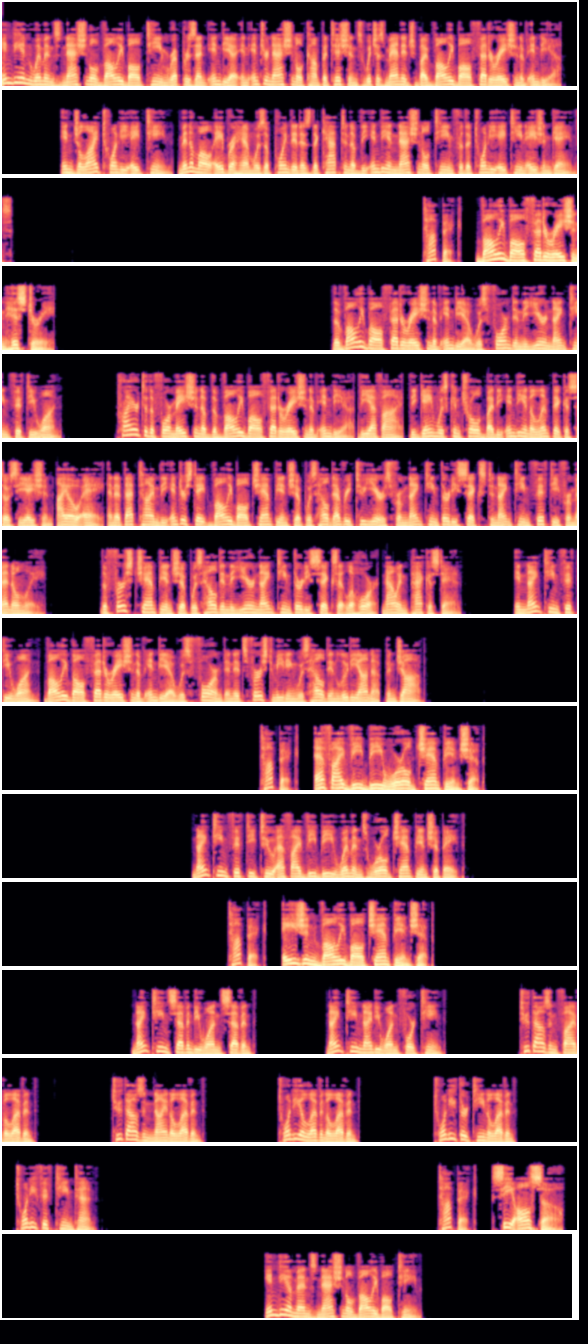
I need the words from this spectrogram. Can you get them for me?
Indian women's national volleyball team represent India in international competitions which is managed by Volleyball Federation of India. In July 2018, Minimol Abraham was appointed as the captain of the Indian national team for the 2018 Asian Games. Volleyball Federation history The Volleyball Federation of India was formed in the year 1951. Prior to the formation of the Volleyball Federation of India (VFI), the game was controlled by the Indian Olympic Association (IOA), and at that time the Interstate Volleyball Championship was held every 2 years from 1936 to 1950 for men only. The first championship was held in the year 1936 at Lahore, now in Pakistan. In 1951, Volleyball Federation of India was formed and its first meeting was held in Ludhiana, Punjab. FIVB World Championship. 1952 FIVB Women's World Championship 8th Asian Volleyball Championship 1971 7th 1991 14th 2005 11th 2009 11th 2011 11th 2013 11th 2015 10th Topic. See also India men's national volleyball team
